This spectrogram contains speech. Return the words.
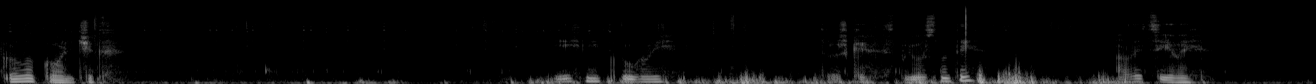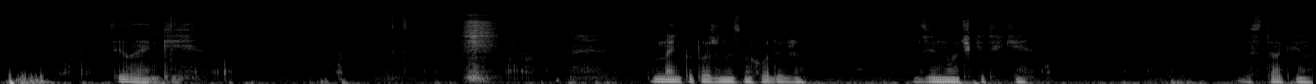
колокольчик. Їхній круглий, трошки сплюснутий, але цілий. Ціленький. Давненько теж не знаходив вже. Дзвіночки такі. Ось так він.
